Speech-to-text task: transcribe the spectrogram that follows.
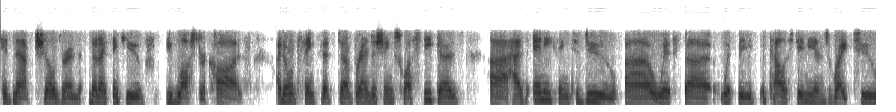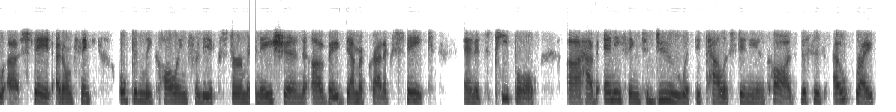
kidnapped children, then I think you've you've lost your cause. I don't think that uh, brandishing swastikas uh, has anything to do uh, with uh, with the Palestinians' right to uh, state. I don't think openly calling for the extermination of a democratic state and its people uh, have anything to do with the Palestinian cause. This is outright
